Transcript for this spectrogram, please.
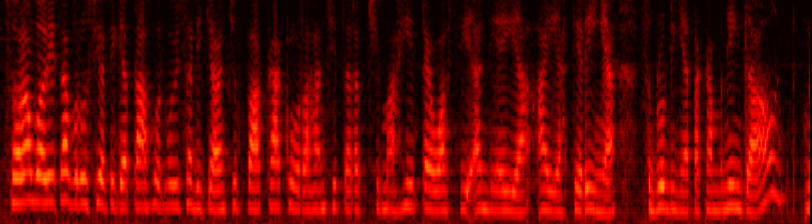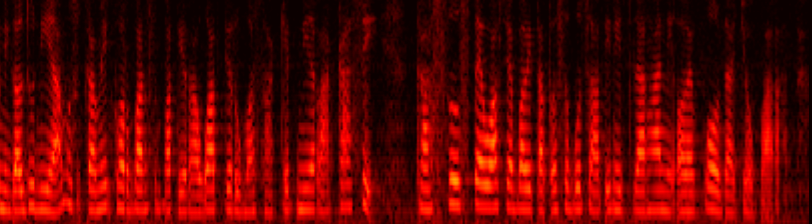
Seorang balita berusia tiga tahun pemirsa di Jalan Cempaka, Kelurahan Citerep, Cimahi tewas dianiaya ayah tirinya sebelum dinyatakan meninggal, meninggal dunia. Maksud kami korban sempat dirawat di Rumah Sakit Mirakasi. Kasus tewasnya balita tersebut saat ini ditangani oleh Polda Jawa Barat.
